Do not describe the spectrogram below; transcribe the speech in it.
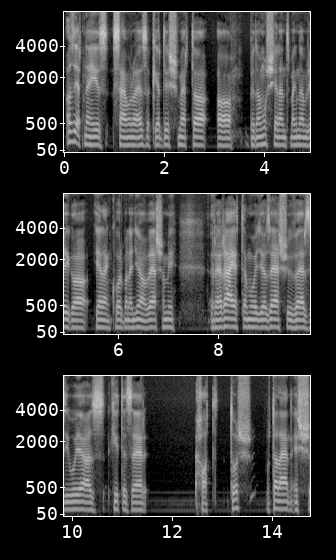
azért nehéz számomra ez a kérdés, mert a, a például most jelent meg nemrég a jelenkorban egy olyan vers, amire rájöttem, hogy az első verziója az 2006-os talán, és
